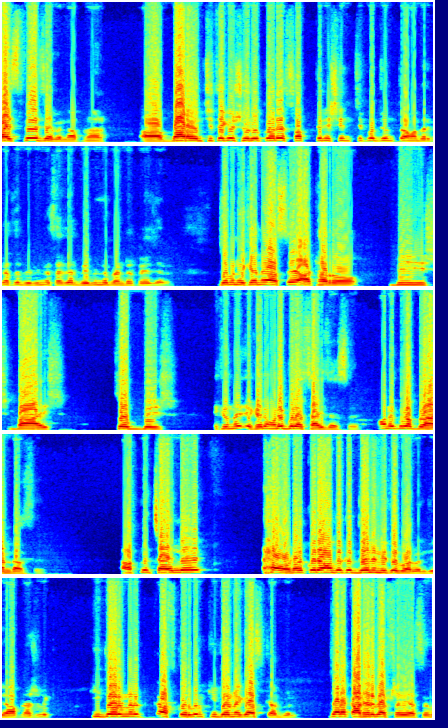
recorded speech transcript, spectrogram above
সাইজ পেয়ে যাবেন। আপনার বারো ইঞ্চি থেকে শুরু করে ছত্রিশ ইঞ্চি পর্যন্ত আমাদের কাছে বিভিন্ন সাইজের বিভিন্ন ব্র্যান্ডের পেয়ে যাবেন। যেমন এখানে আছে আঠারো, বিশ, বাইশ, চব্বিশ, এখানে এখানে অনেকগুলো সাইজ আছে, অনেকগুলো ব্র্যান্ড আছে। আপনি চাইলে অর্ডার করে আমাদেরকে জেনে নিতে পারবেন যে আপনি আসলে কি ধরনের কাজ করবেন, কি ধরনের গাছ কাটবেন। যারা কাঠের ব্যবসায়ী আছেন,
